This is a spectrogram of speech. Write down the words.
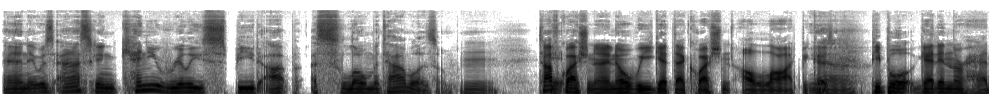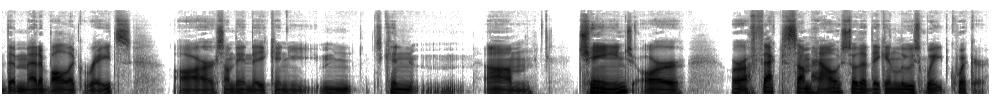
And it was asking, can you really speed up a slow metabolism? Mm. Tough Eh, question, and I know we get that question a lot because Yeah. people get in their head that metabolic rates are something they can can um, change or or affect somehow so that they can lose weight quicker.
